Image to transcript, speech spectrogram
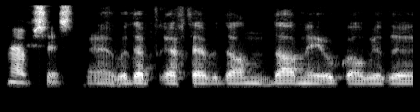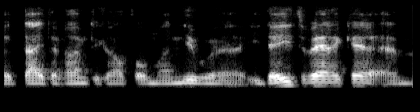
Ja, precies. Wat dat betreft hebben we dan daarmee ook wel weer de tijd en ruimte gehad om aan nieuwe ideeën te werken. En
